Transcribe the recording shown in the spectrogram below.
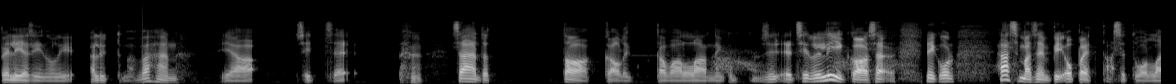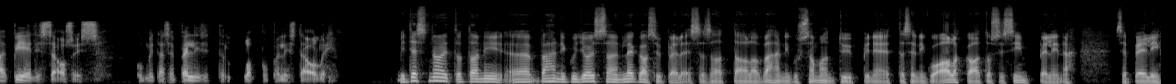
peliä siinä oli älyttömän vähän ja sitten se sääntötaakka oli tavallaan, niin kuin, että siinä oli liikaa niin kuin häsmäisempi opettaa se tuolla pienissä osissa kuin mitä se peli sitten loppupelistä oli. Mites noin, tota, niin, äh, vähän niin kuin joissain legacy-peleissä saattaa olla vähän niin kuin samantyyppinen, että se niin kuin alkaa tosi simppelinä se peli,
